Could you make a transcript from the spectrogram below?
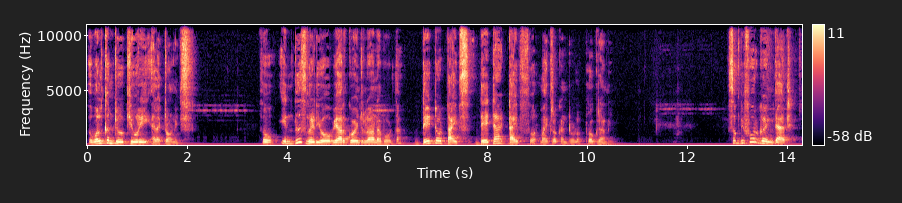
Welcome to Curie Electronics. So in this video we are going to learn about the data types, data types for microcontroller programming. So before going that,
